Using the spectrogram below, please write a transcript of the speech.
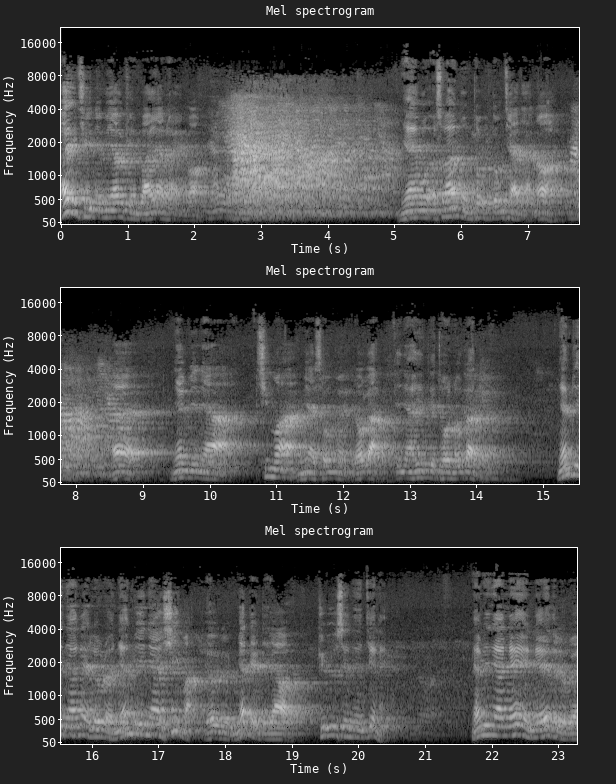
အဲ့ဒီအချိန်နဲ့မရောက်ခင်ပါရတာရင်တော့ဉာဏ်ကိုအစွမ်းကုန်ထုတ်အသုံးချတာနော်မှန်ပါဘူးအဲဉာဏ်ပညာရှိမအမြတ်ဆုံးပဲလောကပညာဟိတ္ထောလောကတဲ့ဉာဏ်ပညာနဲ့လို့တော့ဉာဏ်ပညာရှိမှရောလို့မြတ်တဲ့တရားကိုပြုစင်စင်ကျင့်တယ် ဉာဏ်ပညာနဲ့နဲတယ်လို့ပဲ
